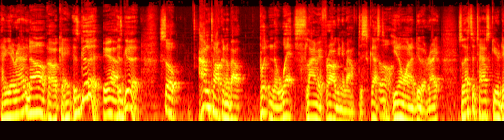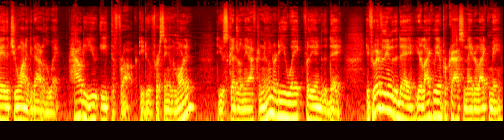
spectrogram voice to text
Have you ever had it? No. Oh, okay. It's good. Yeah. It's good. So, I'm talking about putting a wet, slimy frog in your mouth. Disgusting. Ugh. You don't want to do it, right? So, that's a task of your day that you want to get out of the way. How do you eat the frog? Do you do it first thing in the morning? Do you schedule in the afternoon or do you wait for the end of the day? If you wait for the end of the day, you're likely a procrastinator like me,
